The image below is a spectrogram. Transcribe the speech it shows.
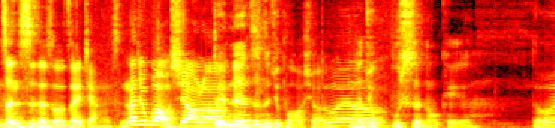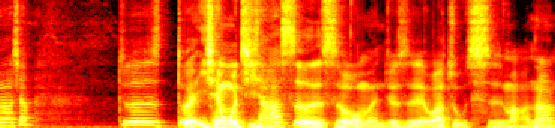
正式的时候再讲一次，那就不好笑啦。对，那样真的就不好笑了，对啊那就不是很 OK 了。对啊，像就是对以前我吉他社的时候，我们就是我要主持嘛，那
